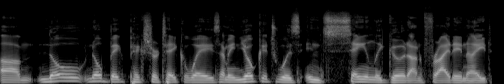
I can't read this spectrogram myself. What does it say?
um, no no big picture takeaways. I mean, Jokic was insanely good on Friday night,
